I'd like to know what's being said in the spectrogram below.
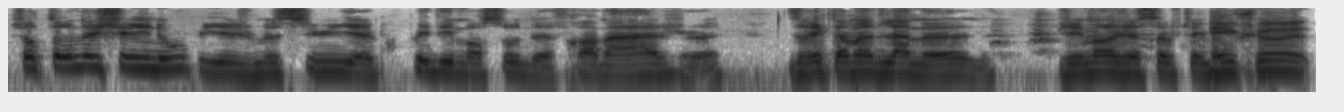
Je suis retourné chez nous, puis je me suis euh, coupé des morceaux de fromage euh, directement de la meule. J'ai mangé ça, je t'ai Écoute,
